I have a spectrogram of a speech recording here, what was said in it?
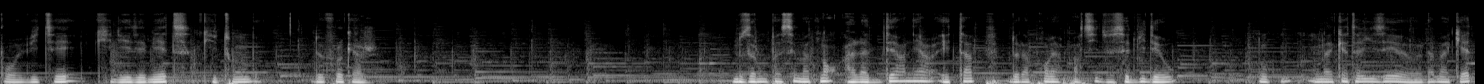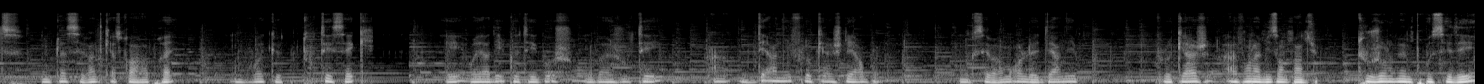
Pour éviter qu'il y ait des miettes qui tombent de flocage. Nous allons passer maintenant à la dernière étape de la première partie de cette vidéo. Donc on a catalysé euh, la maquette, donc là c'est 24 heures après. On voit que tout est sec. Et regardez le côté gauche, on va ajouter un dernier flocage d'herbe. Donc c'est vraiment le dernier flocage avant la mise en peinture. Toujours le même procédé,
